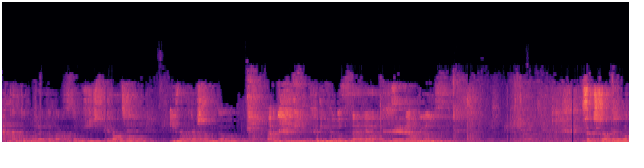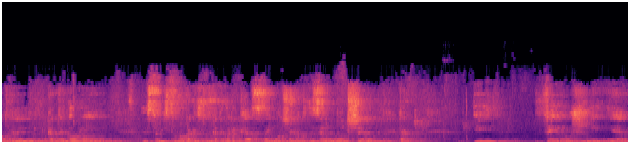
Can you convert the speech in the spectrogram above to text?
A tak w ogóle to bardzo dobrze, że śpiewacie i zapraszam do, do rozdania nagród. Zaczynamy od y, kategorii y, solistów, wokalistów, kategorii klas najmłodszych od 0 do 3. Tak. I wyróżnienie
